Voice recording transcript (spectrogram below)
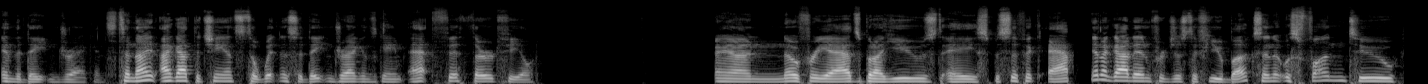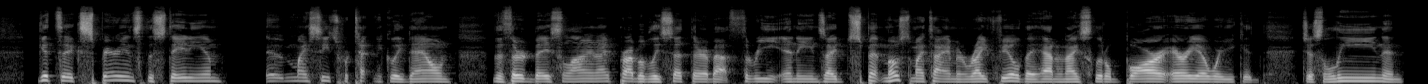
and the Dayton Dragons. Tonight, I got the chance to witness a Dayton Dragons game at fifth third field and no free ads, but I used a specific app and I got in for just a few bucks, and it was fun to get to experience the stadium. Uh, my seats were technically down the third base line. I probably sat there about three innings. I spent most of my time in right field. They had a nice little bar area where you could just lean and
